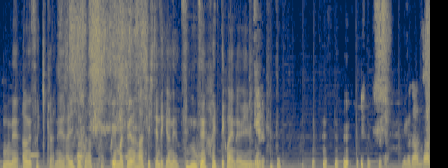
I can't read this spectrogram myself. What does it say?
もうね、あのね、さっきからね、あゆひろさんがすっごい真面目な話してんだけどね、全然入ってこないのよ、耳に。今だんだんなんかこ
